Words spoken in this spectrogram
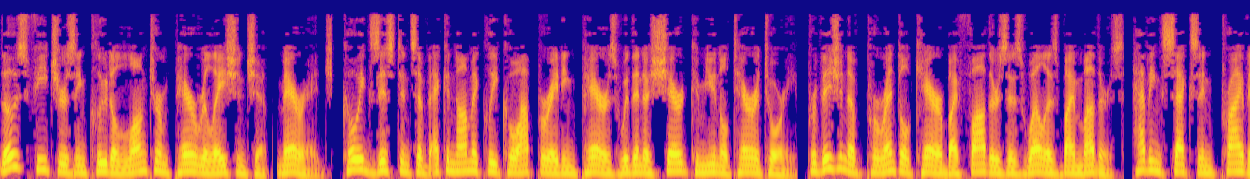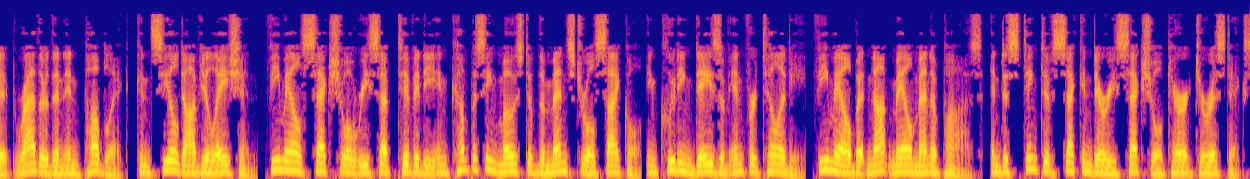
Those features include a long-term pair relationship marriage, coexistence of economically cooperating pairs within a shared communal territory, provision of parental care by fathers as well as by mothers, having sex in private rather than in public, concealed ovulation, female sexual receptivity encompassing most of the menstrual cycle including days of infertility, female but not male menopause, and distinctive secondary sexual characteristics.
